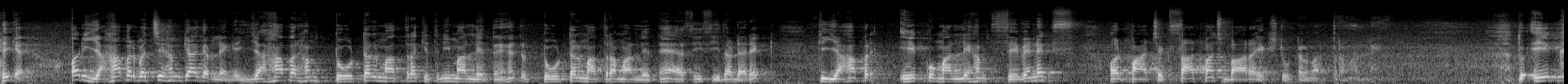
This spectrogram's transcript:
ठीक है? और यहाँ पर बच्चे हम क्या कर लेंगे? यहाँ पर हम टोटल मात्रा कितनी मान लेते हैं? तो टोटल मात्रा मान लेते हैं ऐसे ही सीधा डायरेक्ट कि यहाँ पर एक को मान ले हम सेवन एक्स और पाँच एक्स, सात पाँच, बारह एक्स टोटल मात्रा मान लें। तो एक,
